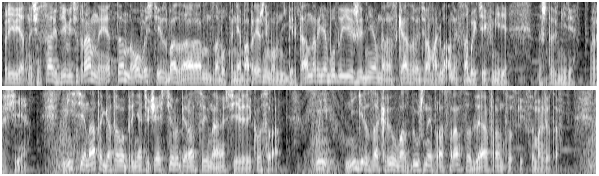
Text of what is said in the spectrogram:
Привет на часах, 9 утра, и это новости из базара. Зовут меня по-прежнему Игорь Таннер, я буду ежедневно рассказывать вам о главных событиях в мире. Да что в мире, в России. Миссия НАТО готова принять участие в операции на севере Косово. СМИ. Нигер закрыл воздушное пространство для французских самолетов.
